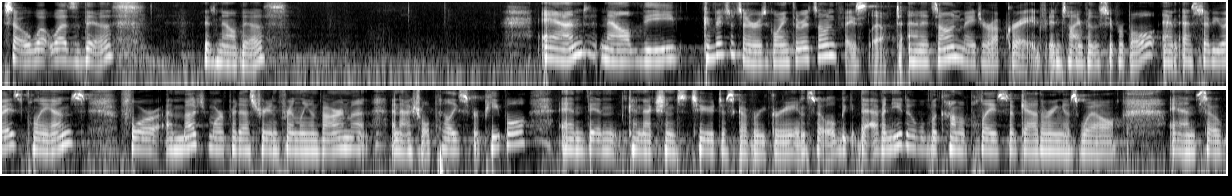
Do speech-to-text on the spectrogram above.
So what was this is now this. And now the convention center is going through its own facelift and its own major upgrade in time for the Super Bowl, and SWA's plans for a much more pedestrian-friendly environment, an actual place for people, and then connections to Discovery Green. So be, the Avenida will become a place of gathering as well. And so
